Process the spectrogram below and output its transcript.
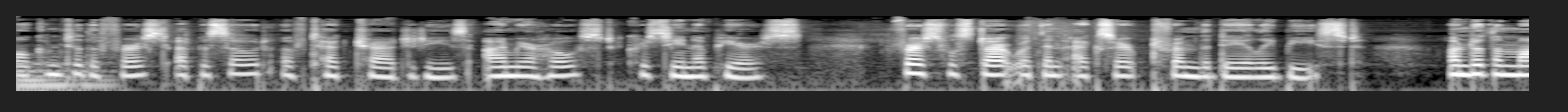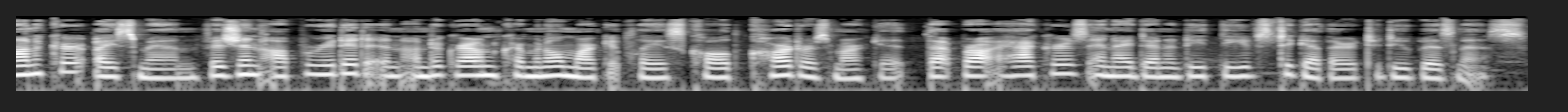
welcome to the first episode of Tech Tragedies. I'm your host, Christina Pierce. First, we'll start with an excerpt from the Daily Beast. Under the moniker Iceman, Vision operated an underground criminal marketplace called Carders Market that brought hackers and identity thieves together to do business.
